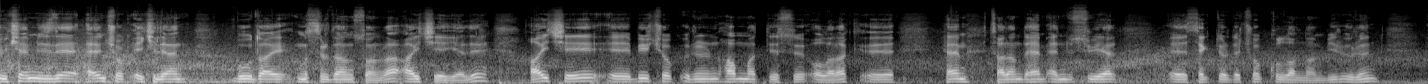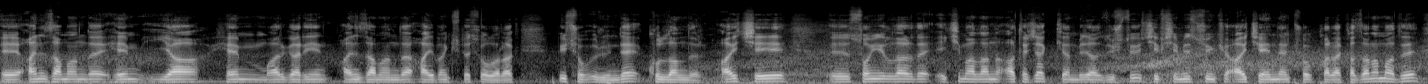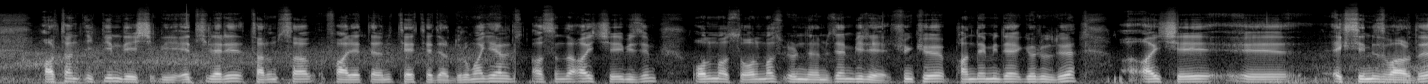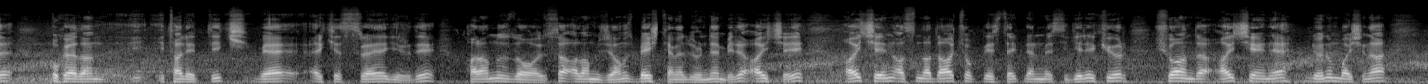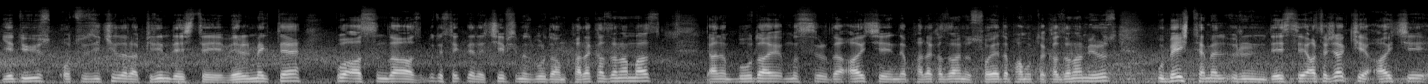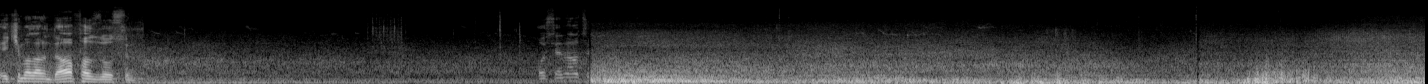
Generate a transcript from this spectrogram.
Ülkemizde en çok ekilen buğday Mısır'dan sonra ayçiçeği gelir. Ayçiçeği e, birçok ürünün ham maddesi olarak e, hem tarımda hem endüstriyel e, sektörde çok kullanılan bir ürün. Aynı zamanda hem yağ hem margarin aynı zamanda hayvan küspesi olarak birçok üründe kullanılır. Ayçiçeği e, son yıllarda ekim alanı artacakken biraz düştü. Çiftçimiz çünkü ayçiçeğinden çok para kazanamadı. Artan iklim değişikliği etkileri tarımsal faaliyetlerimizi tehdit eder duruma geldi. Aslında ayçiçeği bizim olmazsa olmaz ürünlerimizden biri. Çünkü pandemide görüldü. Ayçiçeği e, eksiğimiz vardı. Ukrayna'dan i- ithal ettik ve herkes sıraya girdi. Paramız da oysa alamayacağımız 5 temel üründen biri ayçiçeği. Ayçiçeğinin aslında daha çok desteklenmesi gerekiyor. Şu anda ayçiçeğine dönüm başına 732 lira prim desteği verilmekte. Bu aslında az. Bu desteklerle çiftçimiz buradan para kazanamaz. Yani buğday, mısırda, ayçiçeğinde para kazanamıyoruz, soyada, pamukta kazanamıyoruz. Bu 5 temel ürünün desteği artacak ki ayçiçeği ekim alanı daha fazla olsun. O sene hatırlıyorum.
